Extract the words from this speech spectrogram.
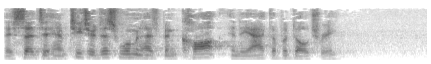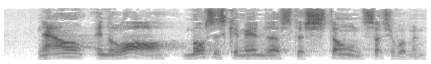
They said to him, Teacher, this woman has been caught in the act of adultery. Now, in the law, Moses commanded us to stone such a woman.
